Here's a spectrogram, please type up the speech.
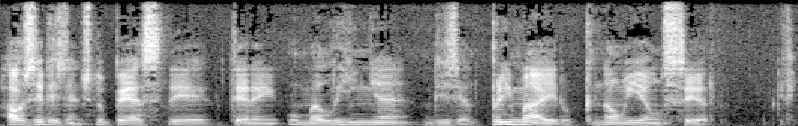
aos dirigentes do PSD terem uma linha dizendo, primeiro, que não iam ser, enfim,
